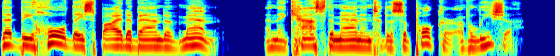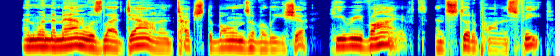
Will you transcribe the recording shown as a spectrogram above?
that behold, they spied a band of men, and they cast the man into the sepulchre of Elisha. And when the man was let down and touched the bones of Elisha, he revived and stood upon his feet.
